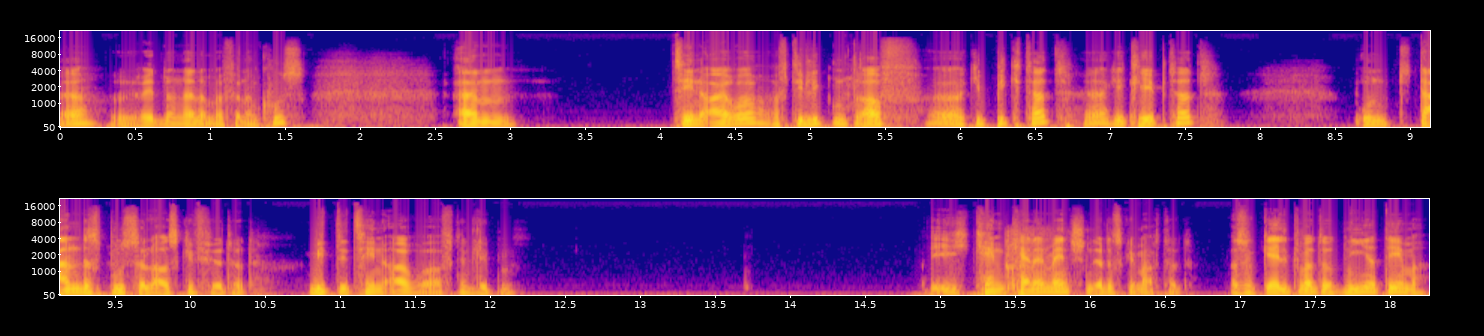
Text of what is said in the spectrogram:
ja, wir reden noch nicht einmal von einem Kuss, ähm, 10 Euro auf die Lippen drauf äh, gepickt hat, ja, geklebt hat und dann das Bussel ausgeführt hat. Mit die 10 Euro auf den Lippen. Ich kenne keinen Menschen, der das gemacht hat. Also Geld war dort nie ein Thema.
